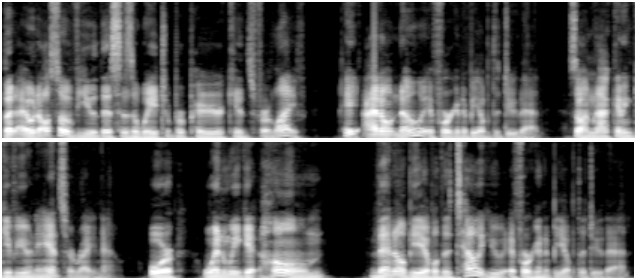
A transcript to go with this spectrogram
But I would also view this as a way to prepare your kids for life. Hey, I don't know if we're going to be able to do that. So I'm not going to give you an answer right now. Or when we get home, then I'll be able to tell you if we're going to be able to do that.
